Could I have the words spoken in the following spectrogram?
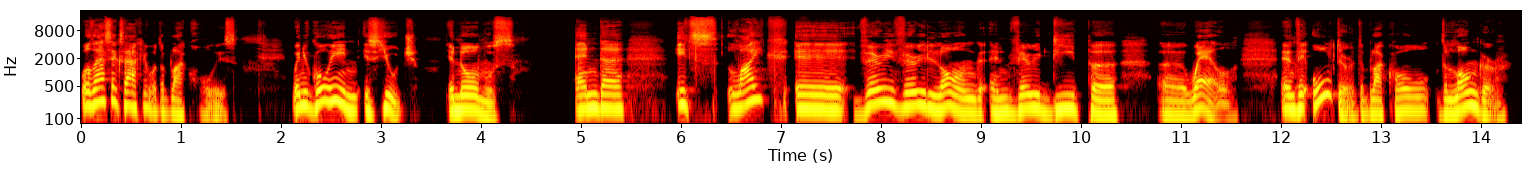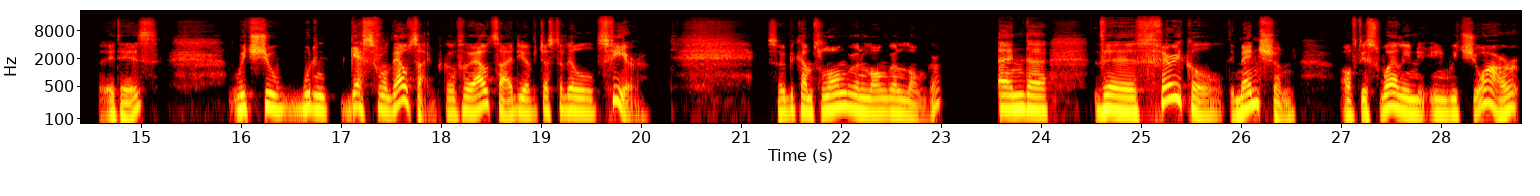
Well that's exactly what a black hole is. When you go in it's huge enormous. And uh, it's like a very, very long and very deep uh, uh, well. And the older the black hole, the longer it is, which you wouldn't guess from the outside, because from the outside you have just a little sphere. So it becomes longer and longer and longer. And uh, the spherical dimension of this well in, in which you are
